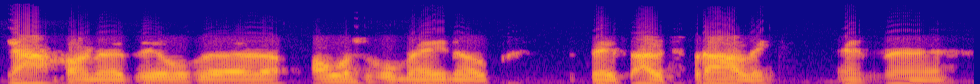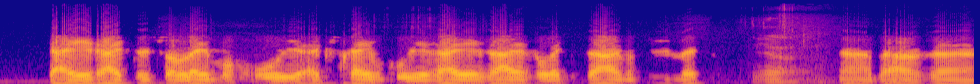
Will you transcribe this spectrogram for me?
Ja, gewoon het heel, eh, alles eromheen ook. Het heeft uitstraling. En eh, ja, je rijdt dus alleen maar goede, extreem goede rijders eigenlijk daar natuurlijk. Ja. Ja, daar, eh,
